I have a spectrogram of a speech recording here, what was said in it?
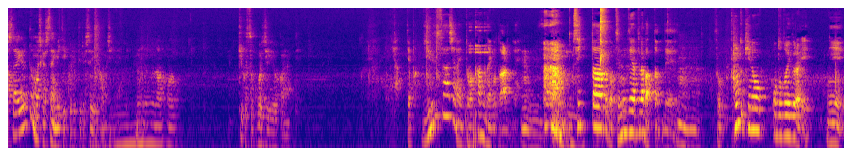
してあげるともしかしたら見てくれてる人いるかもしれない。うんなるほど。結構そこが重要かなって。いややっぱユーザーじゃないと分かんないことあるね。うん ツイッターとか全然やってなかったんで、うんそう本当昨日一昨日ぐらいに、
